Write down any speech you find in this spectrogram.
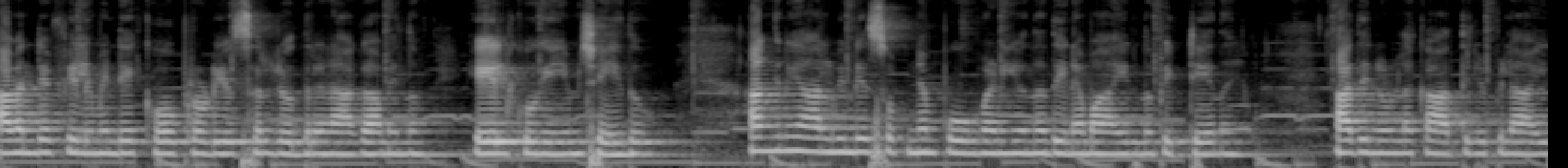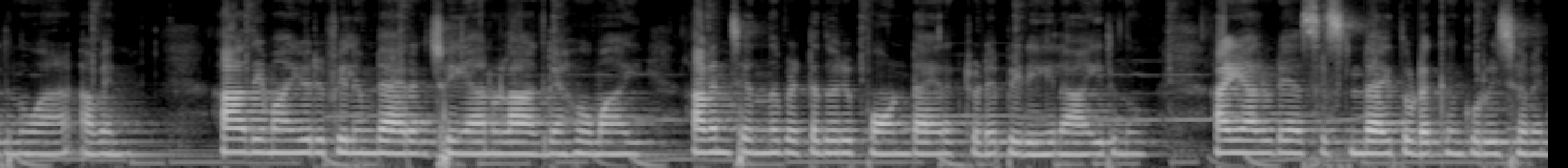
അവന്റെ ഫിലിമിന്റെ കോ പ്രൊഡ്യൂസർ രുദ്രനാകാമെന്നും ഏൽക്കുകയും ചെയ്തു. അങ്ങനെ ആൽവിന്റെ സ്വപ്നം പൂവണിയുന്ന ദിനമായിരുന്നു പിറ്റേന്ന്. അതിനുള്ള കാത്തിരിപ്പിലായിരുന്നു അവൻ. ആദ്യമായി ഒരു ഫിലിം ഡയറക്റ്റ് ചെയ്യാനുള്ള ആഗ്രഹവുമായി അവൻ ചെന്നുപെട്ടത് ഒരു പോൺ ഡയറക്ടറുടെ പിടിയിലായിരുന്നു. അയാളുടെ അസിസ്റ്റന്റായി തുടക്കം കുറിച്ചവൻ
